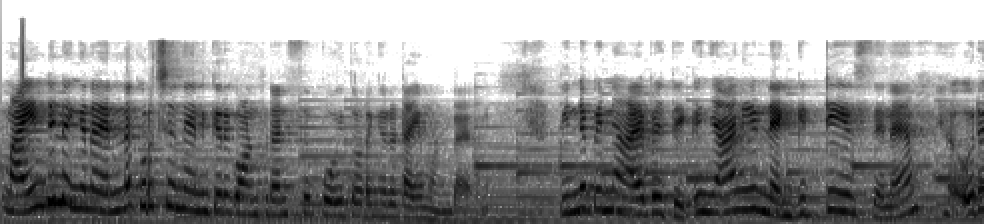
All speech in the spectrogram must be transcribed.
മൈൻഡിൽ ഇങ്ങനെ എന്നെക്കുറിച്ച് തന്നെ എനിക്കൊരു കോൺഫിഡൻസ് പോയി തുടങ്ങിയൊരു ടൈം ഉണ്ടായിരുന്നു. പിന്നെ പിന്നെ ആയപ്പോഴത്തേക്ക് ഞാൻ ഈ നെഗറ്റീവ്സിനെ ഒരു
